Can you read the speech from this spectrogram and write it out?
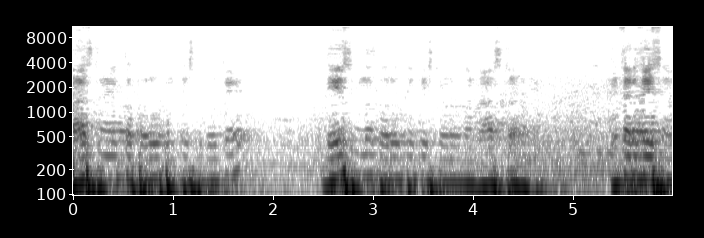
రాష్ట్రం యొక్క పరువు ప్రతిష్ట పోతే దేశంలో పరువు ప్రతిష్ట ఉండదు మన రాష్ట్రానికి. ఇతర దేశాలు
